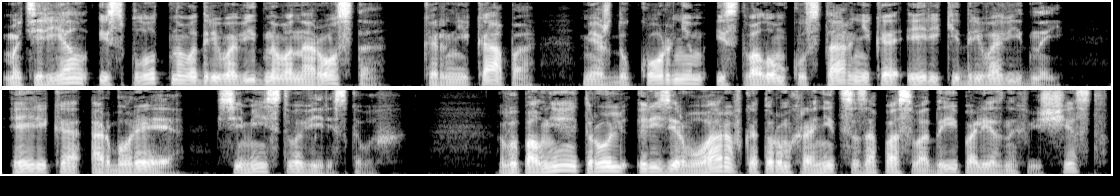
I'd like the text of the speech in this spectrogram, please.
Материал из плотного древовидного нароста, корникапа, между корнем и стволом кустарника эрики древовидной, эрика арборея, семейства вересковых. выполняет роль резервуара, в котором хранится запас воды и полезных веществ,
